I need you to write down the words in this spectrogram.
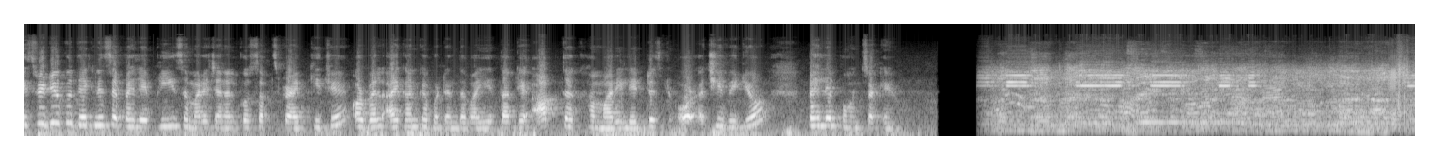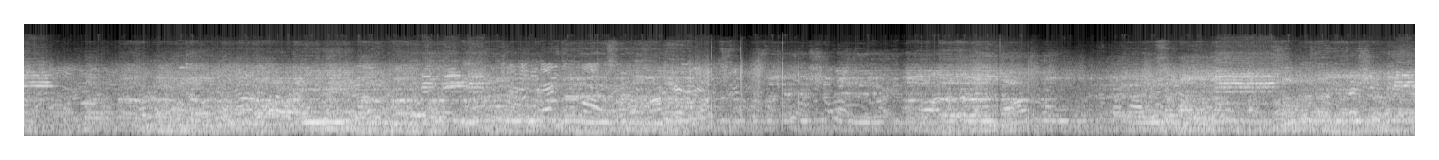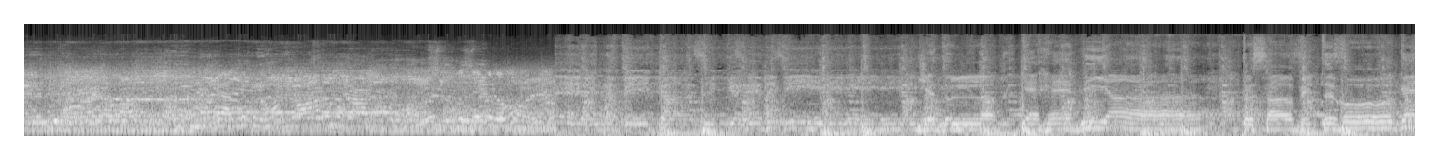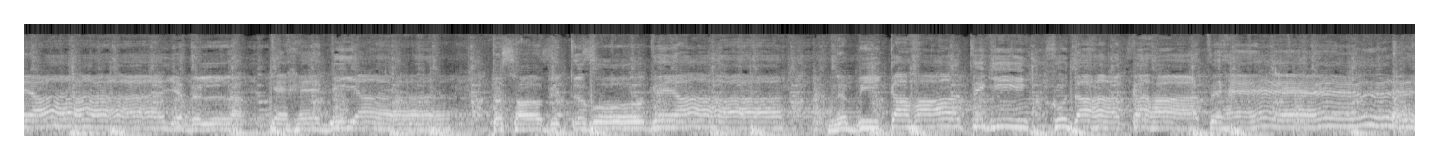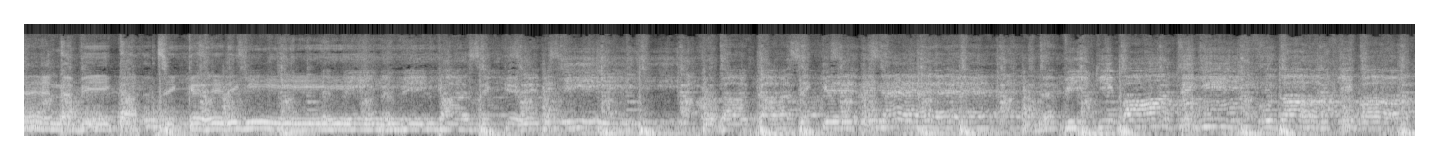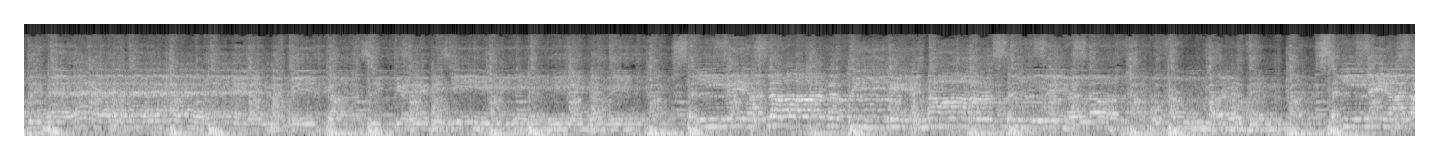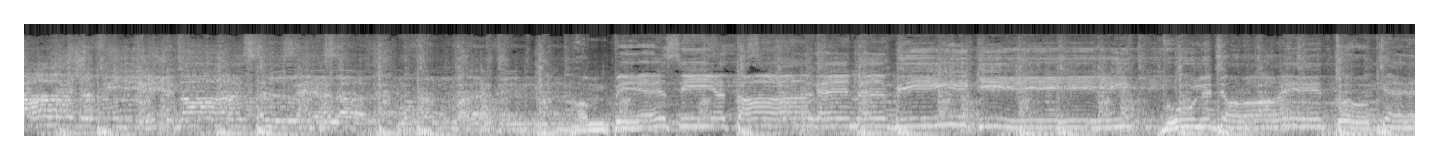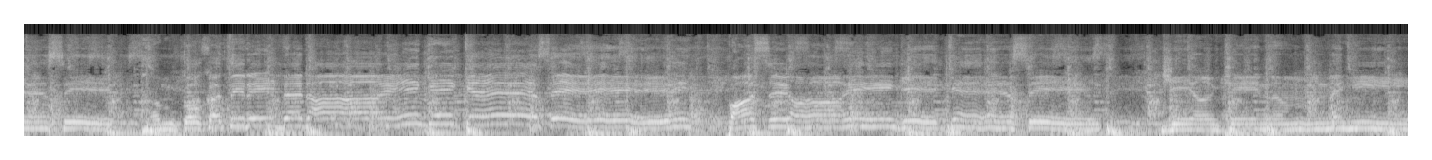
اس video کو دیکھنے سے پہلے پلیز ہمارے چینل کو سبسکرائب کیجیے اور بیل آئیکن کا بٹن دبائیے تاکہ آپ تک ہماری لیٹسٹ اور اچھی ویڈیو پہلے پہنچ سکیں۔ ید اللہ کہہ دیا تو ثابت ہو گیا۔ ید اللہ کہہ دیا تو ثابت ہو گیا۔ نبی کا ہاتھ ہی خدا کا ہاتھ ہے۔ نبی کا ذکر ہی نبی کی بات ہی خدا کی بات ہے۔ نبی کا ذکر ہی نبی۔ صلی علی نبینا صلی علی محمد۔ صلی علی شفیعنا صلی علی محمد۔ ہم پہ ایسی عطا ہے نبی کی۔ بھول جائیں تو کیسے ہم کو خطرے ڈرائیں گے کیسے؟ پاس آئیں گے کیسے؟ یہ آنکھیں نم نہیں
